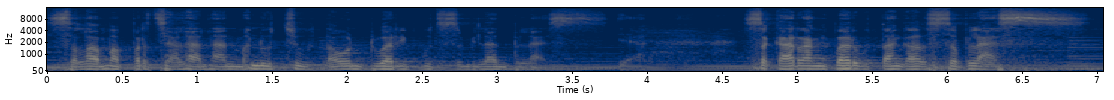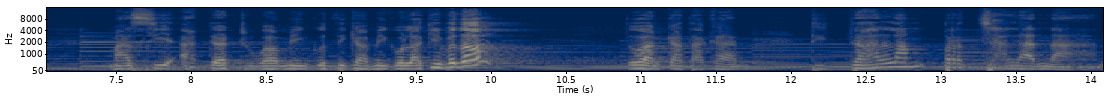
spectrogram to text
Selama perjalanan menuju tahun 2019 sekarang baru tanggal 11. Masih ada dua minggu, tiga minggu lagi betul? Tuhan katakan di dalam perjalanan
